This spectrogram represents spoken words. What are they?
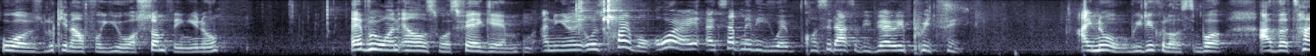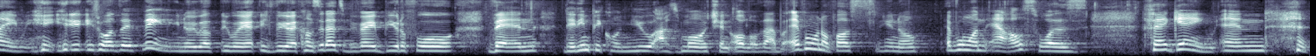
who was looking out for you or something, you know everyone else was fair game. And you know, it was horrible. Or except maybe you were considered to be very pretty. I know, ridiculous, but at the time, it, it was a thing. You know, you were, you were, if you were considered to be very beautiful, then they didn't pick on you as much and all of that. But every one of us, you know, everyone else was fair game. And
